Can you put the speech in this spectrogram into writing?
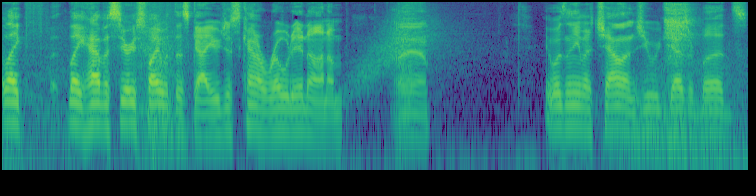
like like have a serious fight with this guy. You just kind of rode in on him. Oh yeah. It wasn't even a challenge. You were- you guys are buds.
